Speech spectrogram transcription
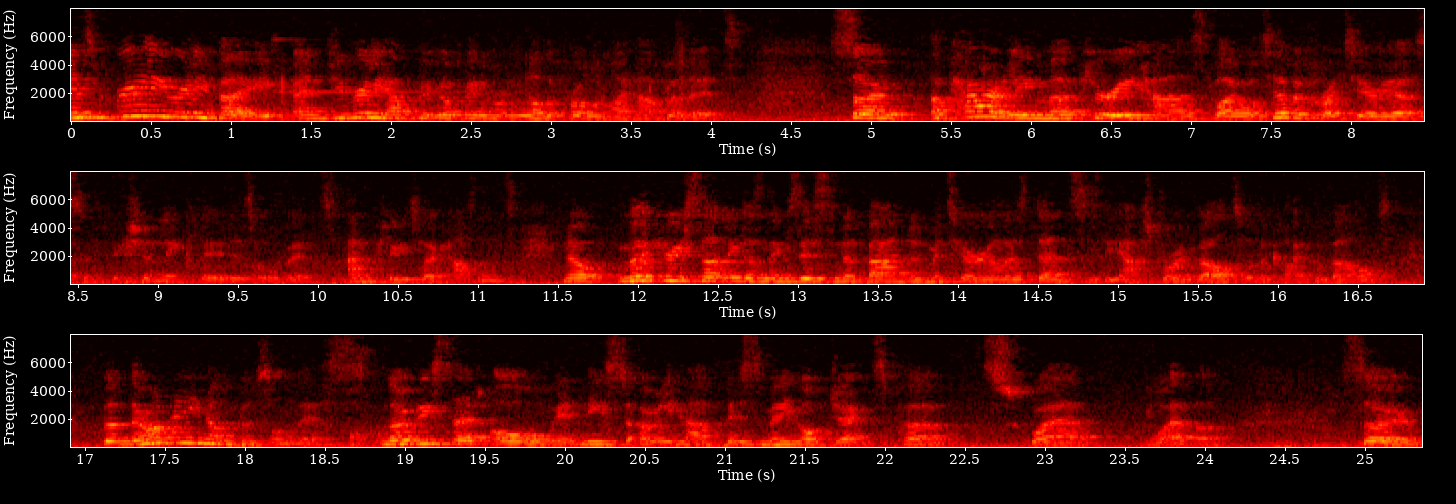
It's really, really vague, and you really have put your finger on another problem I have with it. So apparently Mercury has, by whatever criteria, sufficiently cleared its orbit, and Pluto hasn't. Now, Mercury certainly doesn't exist in a band of material as dense as the asteroid belt or the Kuiper belt, but there aren't any numbers on this. Nobody said, oh, it needs to only have this many objects per square, whatever. So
